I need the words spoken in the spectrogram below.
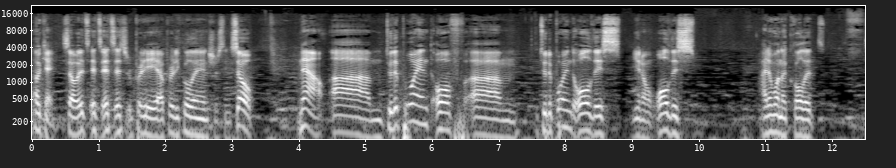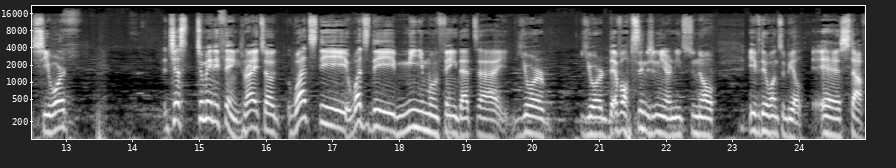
Okay, so it's it's it's it's pretty uh, pretty cool and interesting. So now um, to the point of um, to the point all this you know all this I don't want to call it c word. Just too many things, right? So what's the what's the minimum thing that uh, your your DevOps engineer needs to know if they want to build uh, stuff?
